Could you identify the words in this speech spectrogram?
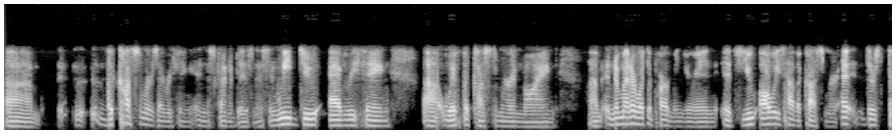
um, the customer is everything in this kind of business, and we do everything uh, with the customer in mind. Um, and no matter what department you're in, it's you always have a customer. Uh, there's the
